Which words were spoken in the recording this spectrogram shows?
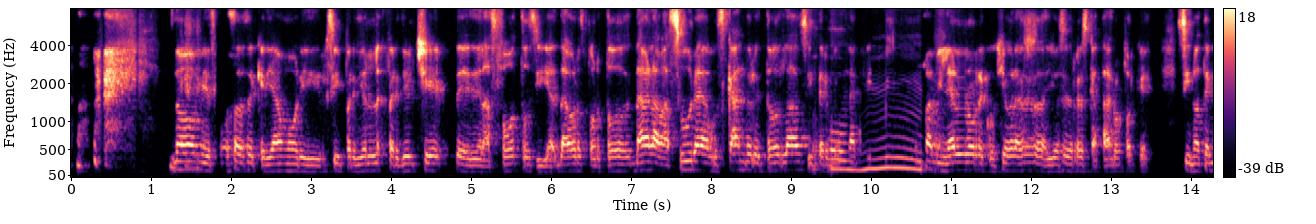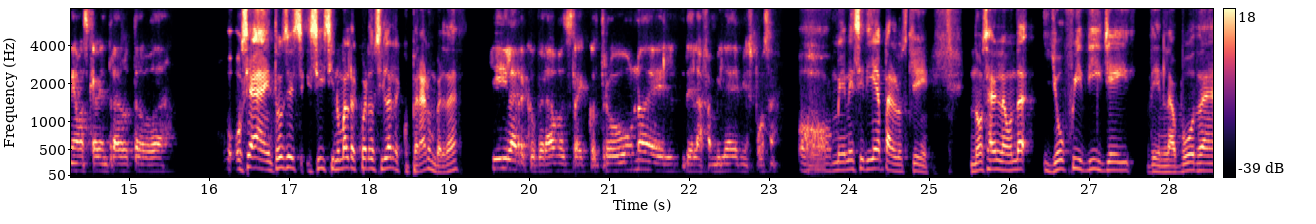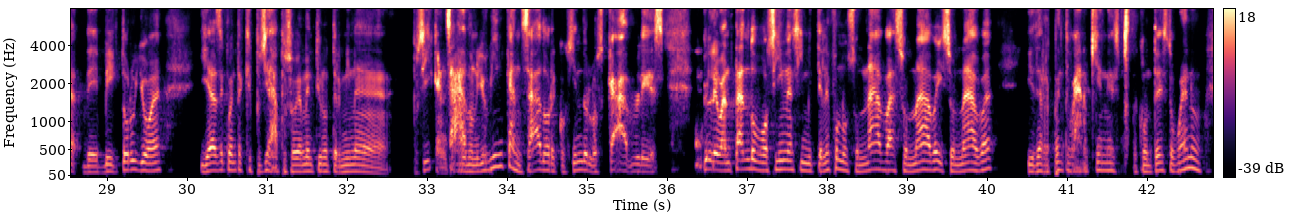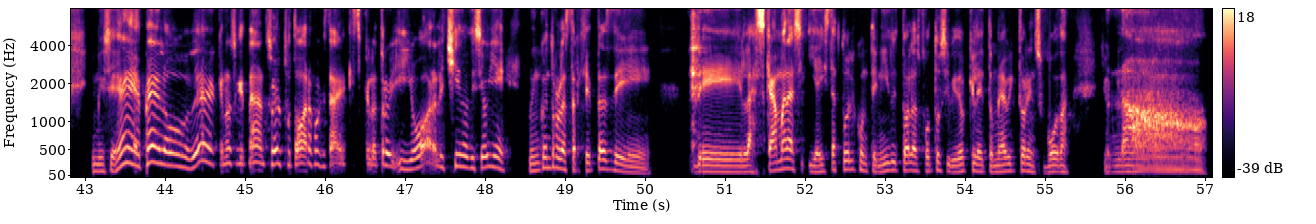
No, mi esposa se quería morir. Sí, perdió, perdió el chip de, las fotos y daba por todo, daba la basura buscándole en todos lados y terminó. Oh, un familiar lo recogió, gracias a Dios se rescataron porque si no teníamos que entrar a otra boda. O sea, entonces, sí, si no mal recuerdo, sí la recuperaron, ¿verdad? Sí, la recuperamos. La encontró uno de, de la familia de mi esposa. Oh, men, ese día, para los que no saben la onda, yo fui DJ de, en la boda de Víctor Ulloa y haz de cuenta que, pues ya, pues obviamente uno termina, pues sí, cansado. Yo bien cansado recogiendo los cables, levantando bocinas y mi teléfono sonaba, sonaba y sonaba. Y de repente, bueno, ¿quién es? Contesto, bueno, y me dice, eh, pelo, eh, que no sé qué tanto, soy el fotógrafo que está, que es el otro. Y yo, órale, chido, dice, oye, no encuentro las tarjetas de, de las cámaras y ahí está todo el contenido y todas las fotos y video que le tomé a Víctor en su boda. Yo, no.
